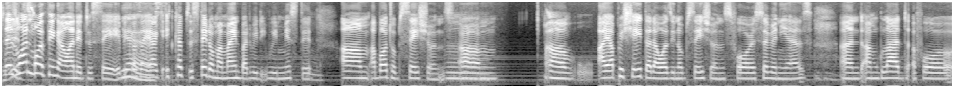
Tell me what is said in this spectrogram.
There's one more thing I wanted to say because I, I it kept it stayed on my mind, but we we missed it. Um, about obsessions. Um, uh, I appreciate that I was in obsessions for seven years, and I'm glad for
